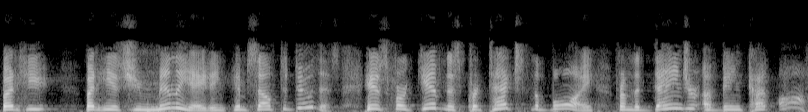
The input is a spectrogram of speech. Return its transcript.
but he but he is humiliating himself to do this. His forgiveness protects the boy from the danger of being cut off.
